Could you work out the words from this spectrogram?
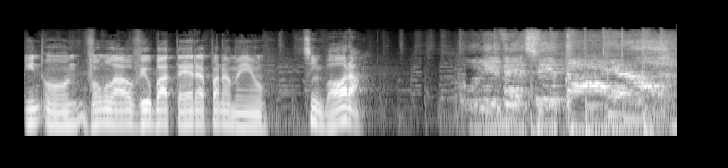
In On. Vamos lá ouvir o Batera Panamenho. Simbora. Thank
